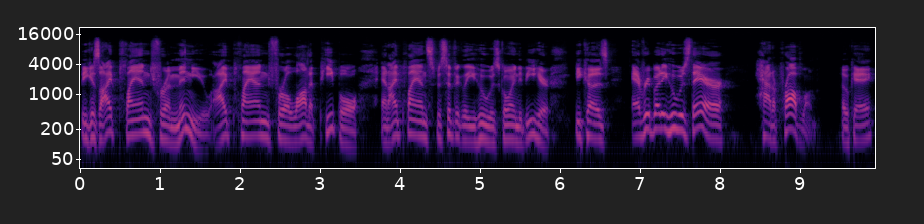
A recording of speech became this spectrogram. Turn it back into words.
because I planned for a menu. I planned for a lot of people, and I planned specifically who was going to be here because everybody who was there had a problem. Okay,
